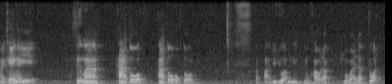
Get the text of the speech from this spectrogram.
หอยแครงไอซื้อมาห้าตัวห้าตัวหกตัวตำป่ายั่วๆมือนี้หิวข้าวแล้วบ่ไหวแล้วจวด อืม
